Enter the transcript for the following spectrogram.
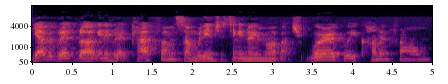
You have a great blog and a great platform, so I'm really interested in knowing more about your work, where you're coming from,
